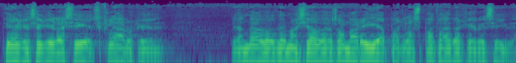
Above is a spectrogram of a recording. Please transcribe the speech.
Tiene que seguir así. Es claro que le han dado demasiadas amarillas para las patadas que recibe.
